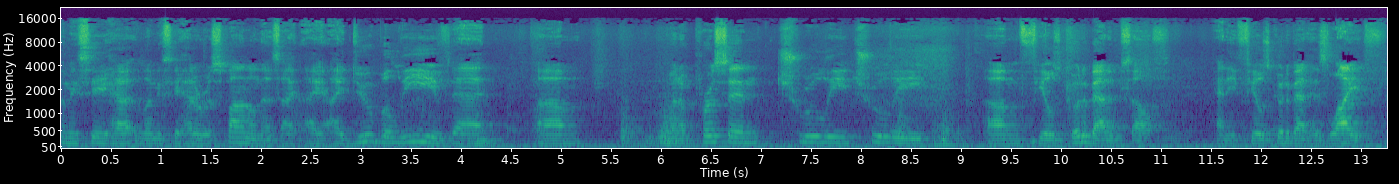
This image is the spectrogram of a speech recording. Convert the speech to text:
let me see how. Let me see how to respond on this. I, I, I do believe that um, when a person truly, truly um, feels good about himself, and he feels good about his life,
